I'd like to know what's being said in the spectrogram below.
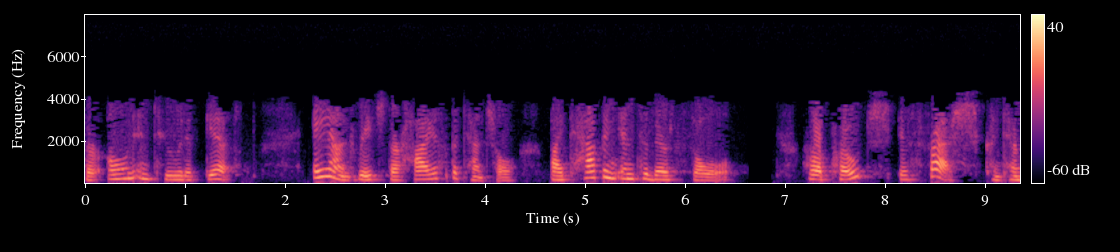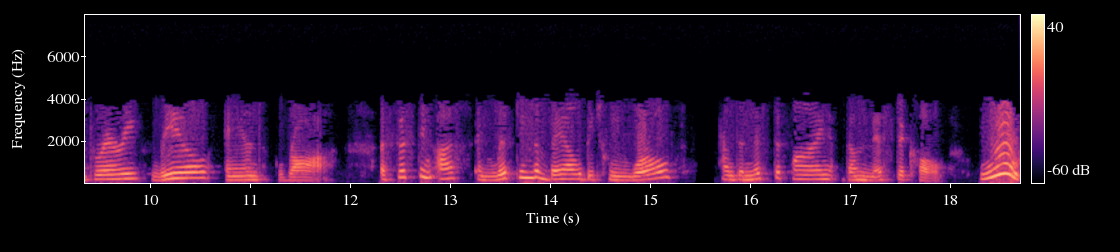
their own intuitive gifts and reach their highest potential by tapping into their soul. Her approach is fresh, contemporary, real, and raw, assisting us in lifting the veil between worlds and demystifying the mystical. Woo!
